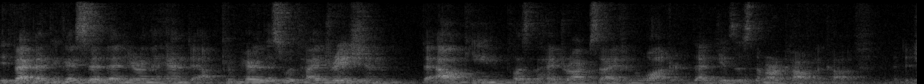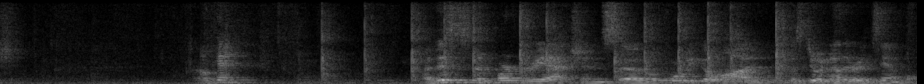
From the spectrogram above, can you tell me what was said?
In fact, I think I said that here in the handout. Compare this with hydration, the alkene plus the hydroxide and water. That gives us the Markovnikov. Okay. Now this is an important reaction, so before we go on, let's do another example.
